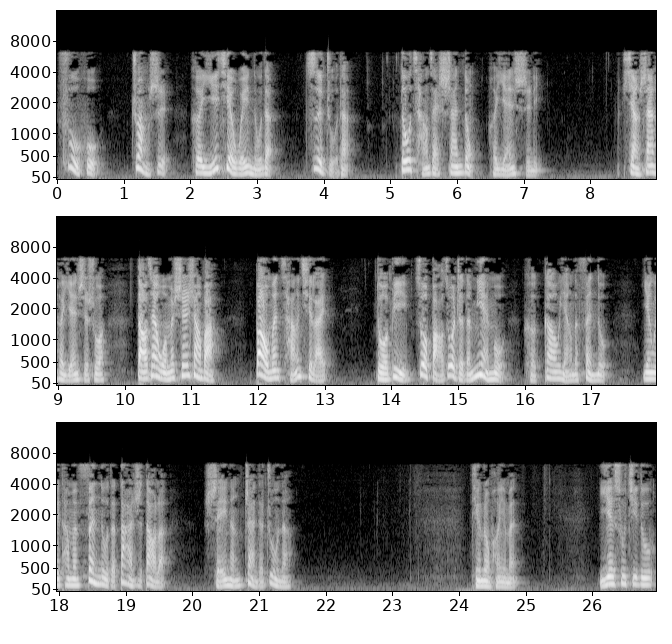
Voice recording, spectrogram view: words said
富户、壮士和一切为奴的、自主的，都藏在山洞和岩石里，向山和岩石说：“倒在我们身上吧。”把我们藏起来，躲避做宝座者的面目和羔羊的愤怒，因为他们愤怒的大日到了，谁能站得住呢？听众朋友们，耶稣基督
